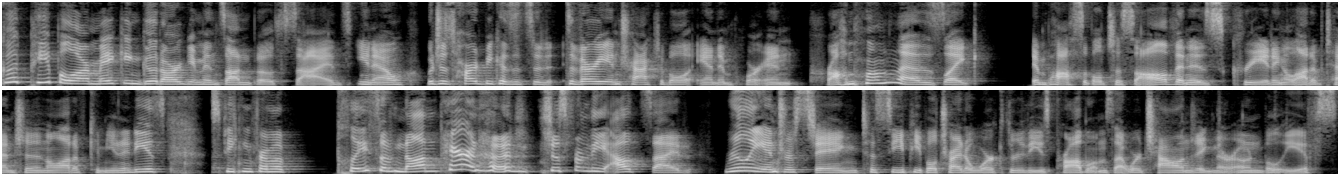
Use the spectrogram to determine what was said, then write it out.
good people are making good arguments on both sides, you know, which is hard because it's a, it's a very intractable and important problem that is like impossible to solve and is creating a lot of tension in a lot of communities. Speaking from a place of non parenthood, just from the outside, really interesting to see people try to work through these problems that were challenging their own beliefs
